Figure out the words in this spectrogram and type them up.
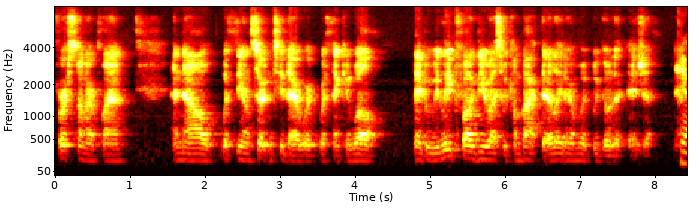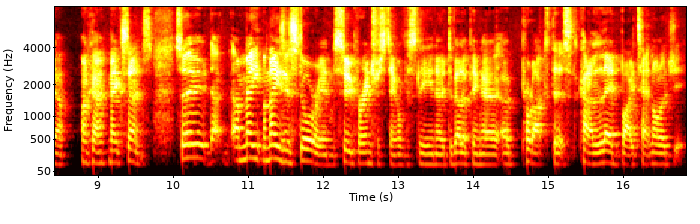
first on our plan, and now with the uncertainty there, we're, we're thinking, well, maybe we leapfrog the US, we come back there later, and we, we go to Asia. Yeah. Okay, makes sense. So, amazing story and super interesting. Obviously, you know, developing a, a, product that's kind of led by technology.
